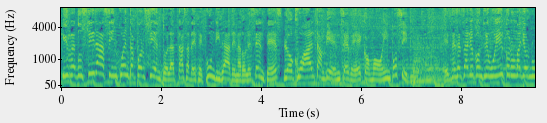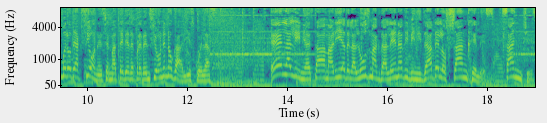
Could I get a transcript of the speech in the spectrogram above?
y reducir a 50% la tasa de fecundidad en adolescentes, lo cual también se ve como imposible. Es necesario contribuir con un mayor número de acciones en materia de prevención en hogar y escuelas. En la línea está María de la Luz Magdalena Divinidad de Los Ángeles, Sánchez.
